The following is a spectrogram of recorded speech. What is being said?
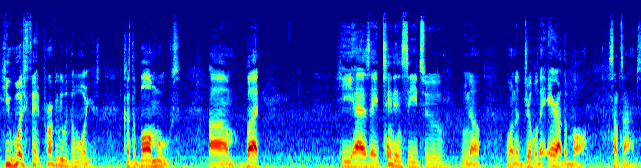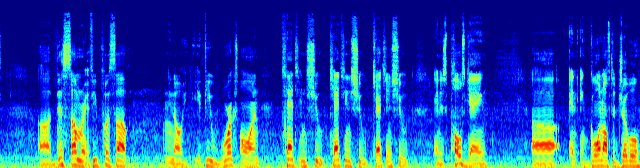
he would fit perfectly with the Warriors because the ball moves, um, but he has a tendency to, you know, want to dribble the air out the ball sometimes. Uh, this summer, if he puts up, you know, if he works on catch and shoot, catch and shoot, catch and shoot, and his post game, uh, and, and going off the dribble,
